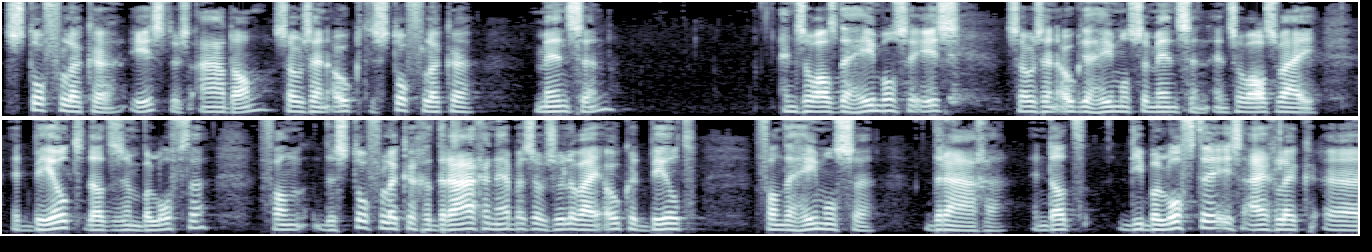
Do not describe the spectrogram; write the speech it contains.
stoffelijke is, dus Adam, zo zijn ook de stoffelijke mensen. En zoals de hemelse is, zo zijn ook de hemelse mensen. En zoals wij het beeld, dat is een belofte, van de stoffelijke gedragen hebben, zo zullen wij ook het beeld van de hemelse dragen. En dat, die belofte is eigenlijk uh,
